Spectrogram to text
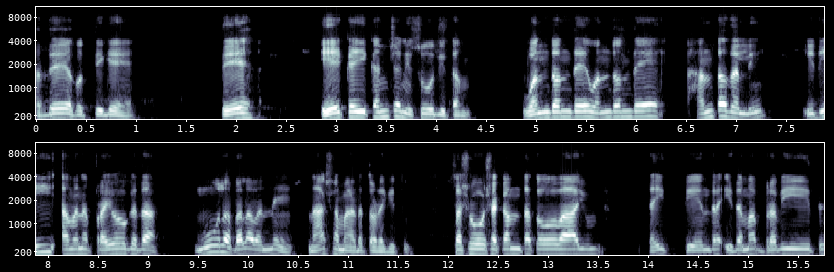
ಅದೇ ಹೊತ್ತಿಗೆ ದೇಹ ಏಕೈಕಂಚ ನಿಸೂದಿತಂ ಒಂದೊಂದೇ ಒಂದೊಂದೇ ಹಂತದಲ್ಲಿ ಇಡೀ ಅವನ ಪ್ರಯೋಗದ ಮೂಲ ಬಲವನ್ನೇ ನಾಶ ಮಾಡತೊಡಗಿತು. ಸಶೋಷಕಂ ತಥೋ ವಾಯುಂ ದೈತ್ಯೇಂದ್ರ ಇದಮ ಬ್ರವೀತ್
